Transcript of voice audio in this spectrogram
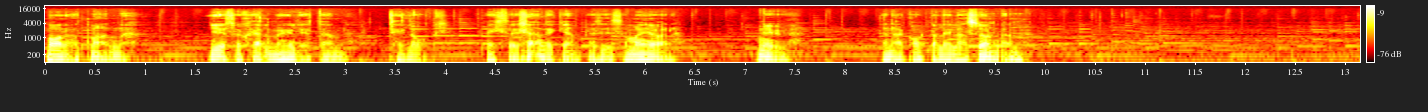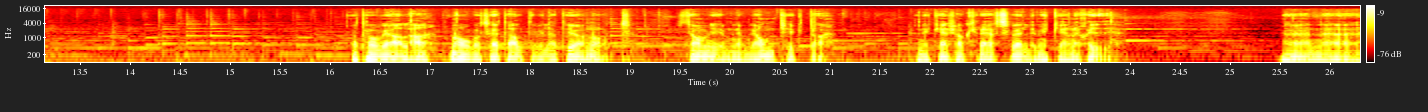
Bara att man ger sig själv möjligheten till att växa i kärleken precis som man gör nu den här korta lilla stunden. Jag tror vi alla på något sätt alltid velat göra något så omgivningen blir omtyckta. Men det kanske har krävts väldigt mycket energi. Men eh,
